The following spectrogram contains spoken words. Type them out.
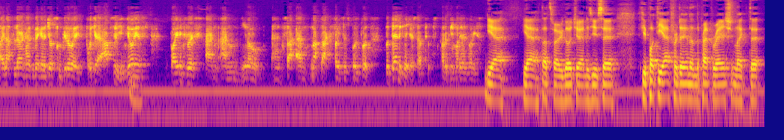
I, have to learn how to make an adjustment good away. But yeah, absolutely enjoy it, buy into it, and, and you know, and, and not sacrifice, I suppose, but, but dedicate yourself to it. That'd be my advice. Yeah, yeah, that's very good, yeah. And as you say, if you put the effort in and the preparation, like the,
